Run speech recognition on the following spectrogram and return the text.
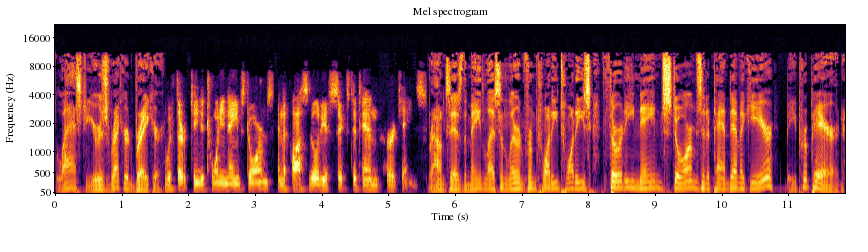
last year's record breaker. With 13 to 20 named storms and the possibility of 6 to 10 hurricanes. Brown says the main lesson learned from 2020's 30 named storms in a pandemic year, be prepared.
